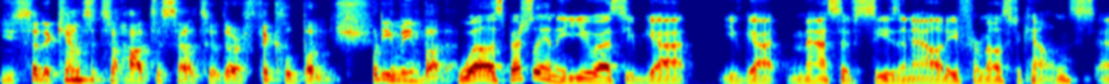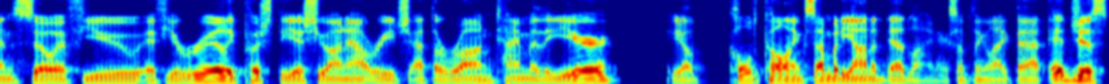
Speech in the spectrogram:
You said accountants are hard to sell to. They're a fickle bunch. What do you mean by that? Well especially in the us you've got you've got massive seasonality for most accountants. And so if you if you really push the issue on outreach at the wrong time of the year you know cold calling somebody on a deadline or something like that it just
